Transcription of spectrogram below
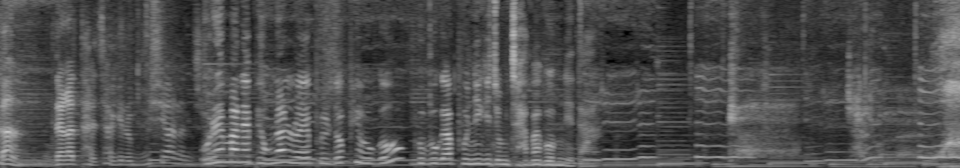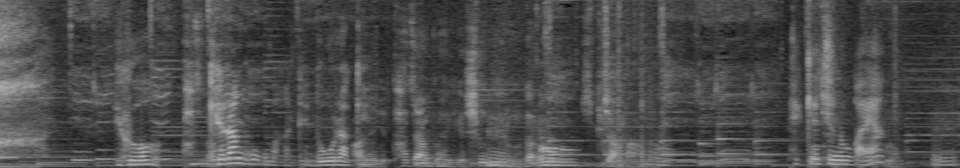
그러니까 내가 다 자기를 무시하는 줄. 오랜만에 벽난로에 불도 피우고 부부가 분위기 좀 잡아봅니다. 잘 익었네. 이거 계란 고구마 같아 노랗게. 아니 이게 타지 않고 하기가 힘들거든. 어. 쉽지 않아. 벗겨주는 거야? 그럼 응.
